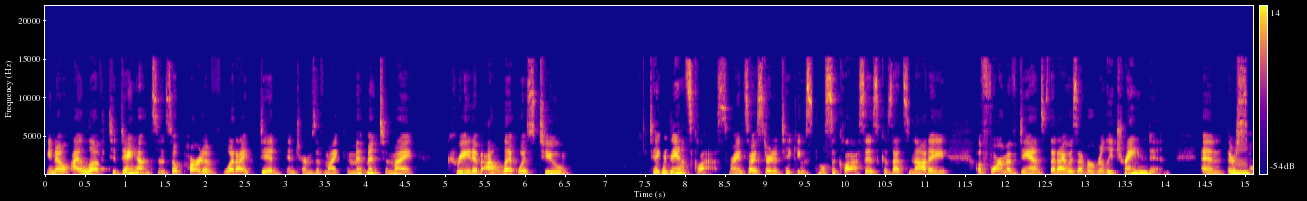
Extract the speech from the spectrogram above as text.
You know, I love to dance. And so part of what I did in terms of my commitment to my creative outlet was to take a dance class, right? So I started taking salsa classes because that's not a, a form of dance that I was ever really trained in. And there's mm.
